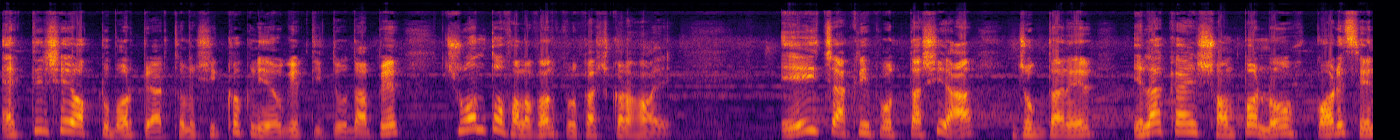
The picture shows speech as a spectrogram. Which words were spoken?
একত্রিশে অক্টোবর প্রাথমিক শিক্ষক নিয়োগের তৃতীয় দাপের চূড়ান্ত ফলাফল প্রকাশ করা হয়। এই চাকরি প্রত্যাশীরা যোগদানের এলাকায় সম্পন্ন করেছেন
